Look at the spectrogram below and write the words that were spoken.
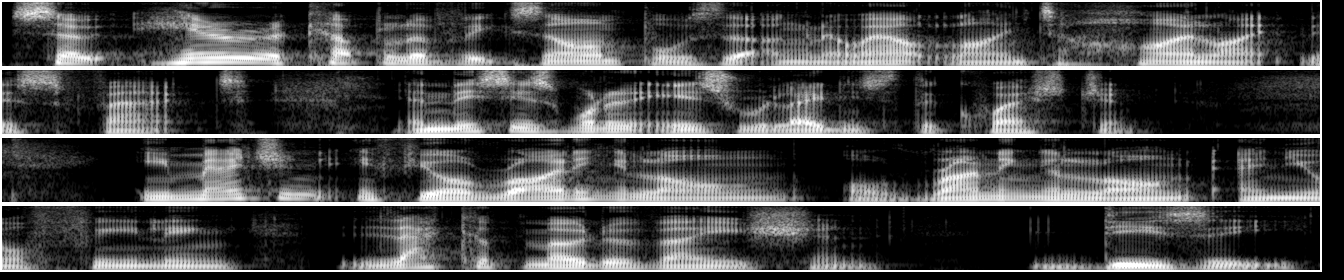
So, here are a couple of examples that I'm going to outline to highlight this fact. And this is what it is relating to the question. Imagine if you're riding along or running along and you're feeling lack of motivation, dizzy,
